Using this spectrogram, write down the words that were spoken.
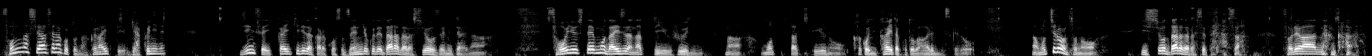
そんな幸せなことなくないっていう、逆にね。人生一回きりだからこそ全力でダラダラしようぜみたいな、そういう視点も大事だなっていうふうに、まあ、思ったっていうのを過去に書いたことがあるんですけど、まあ、もちろんその、一生ダラダラしてたらさ、それはなんか、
